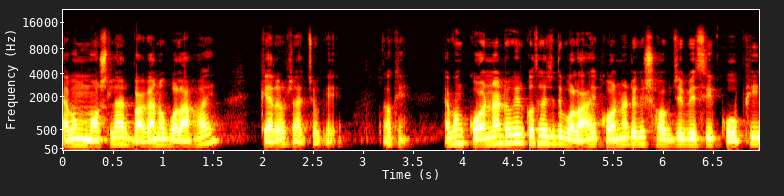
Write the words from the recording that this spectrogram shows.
এবং মশলার বাগানও বলা হয় কেরল রাজ্যকে। ওকে এবং কর্ণাটকের কথা যদি বলা হয়, কর্ণাটকে সবচেয়ে বেশি কফি,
